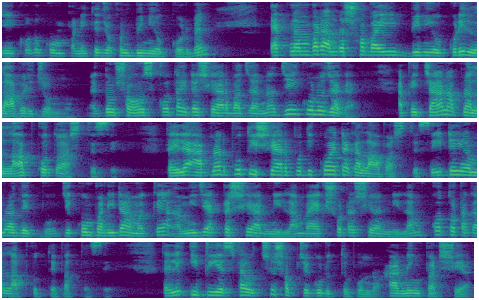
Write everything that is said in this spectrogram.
যে কোনো কোম্পানিতে যখন বিনিয়োগ করবেন, এক নাম্বারে আমরা সবাই বিনিয়োগ করি লাভের জন্য। একদম সহজ কথা, এটা শেয়ার বাজার না, যে কোনো জায়গায়। আপনি চান আপনার লাভ কত আসতেছে। তাইলে আপনার প্রতি শেয়ার প্রতি কয় টাকা লাভ আসতেছে, এটাই আমরা দেখব যে কোম্পানিটা আমাকে আমি যে একটা শেয়ার নিলাম বা একশোটা শেয়ার নিলাম, কত টাকা লাভ করতে পারতেছে। তাইলে ইপিএসটা হচ্ছে সবচেয়ে গুরুত্বপূর্ণ আর্নিং পার শেয়ার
